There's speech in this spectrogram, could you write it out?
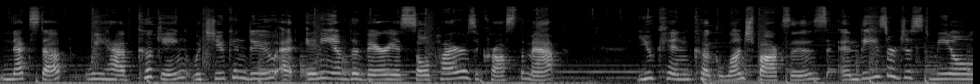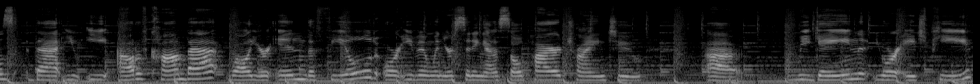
Next up, we have cooking, which you can do at any of the various soul pyres across the map. You can cook lunch boxes, and these are just meals that you eat out of combat while you're in the field, or even when you're sitting at a soul pyre trying to uh, regain your HP.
